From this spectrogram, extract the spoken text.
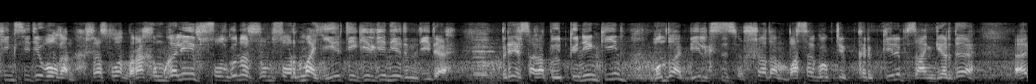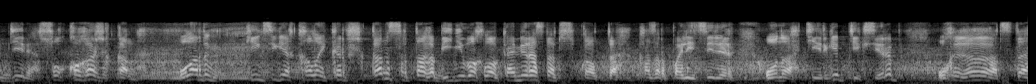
кеңседе болған жасұлан рахымғалиев сол күні жұмыс орныма ерте келген едім дейді. Бірер сағат өткеннен кейін мұнда белгісіз үш адам баса көктеп кіріп келіп заңгерді әбден соққыға жыққан. Олардың кеңсеге қалай кіріп шыққаны сырттағы бейнебақылау камерасына түсіп қалыпты. Қазір полицейлер оны тергеп тексеріп оқиғаға қатысты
